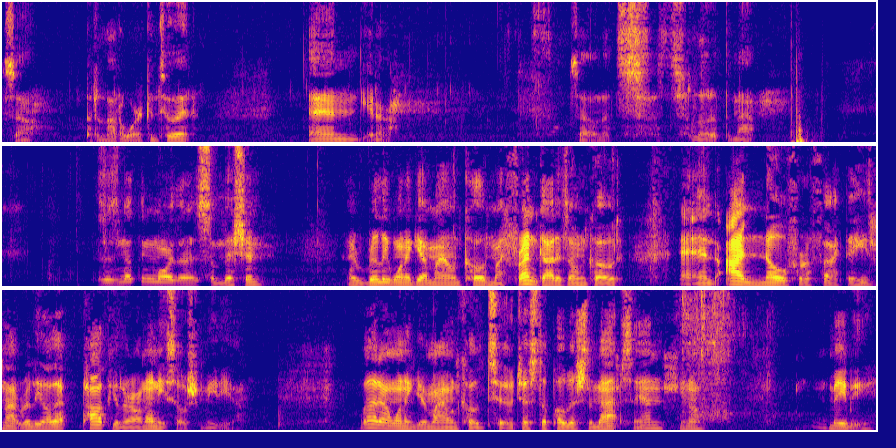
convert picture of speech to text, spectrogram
so put a lot of work into it. And, you know, so let's, let's load up the map. This is nothing more than a submission. I really want to get my own code. My friend got his own code. And I know for a fact that he's not really all that popular on any social media. But I want to get my own code too, just to publish the maps and, you know, maybe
